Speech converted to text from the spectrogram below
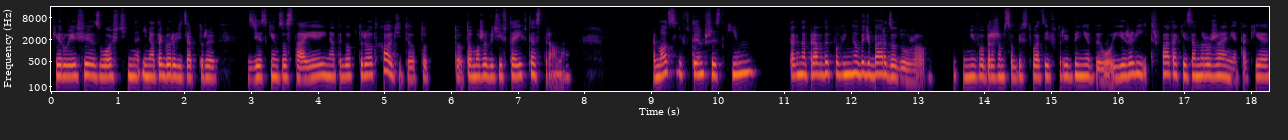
kieruje się złość i na tego rodzica, który z dzieckiem zostaje, i na tego, który odchodzi. To, to, to, to może być i w tę, i w tę stronę. Emocji w tym wszystkim tak naprawdę powinno być bardzo dużo. Nie wyobrażam sobie sytuacji, w której by nie było. I jeżeli trwa takie zamrożenie, takie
